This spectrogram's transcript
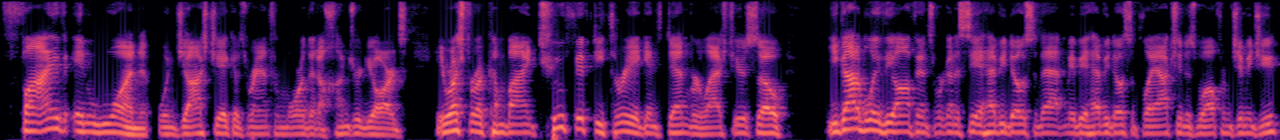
five and one when Josh Jacobs ran for more than 100 yards. He rushed for a combined 253 against Denver last year. So, you got to believe the offense. We're going to see a heavy dose of that, maybe a heavy dose of play action as well from Jimmy G.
